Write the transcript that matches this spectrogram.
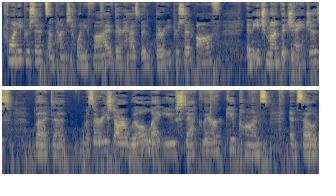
20%, sometimes 25. There has been 30% off and each month it changes, but uh, Missouri Star will let you stack their coupons. And so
